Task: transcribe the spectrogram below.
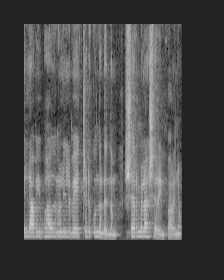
എല്ലാ വിഭാഗങ്ങളിലും ഏറ്റെടുക്കുന്നുണ്ടെന്നും ഷർമിള ഷെറിൻ പറഞ്ഞു.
